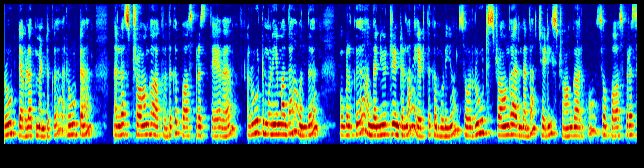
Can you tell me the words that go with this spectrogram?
ரூட் டெவலப்மெண்ட்டுக்கு ரூட்டை நல்லா ஸ்ட்ராங்காக ஆக்குறதுக்கு பாஸ்பரஸ் தேவை. ரூட் மூலியமாக தான் வந்து உங்களுக்கு அந்த நியூட்ரியன்ட் எல்லாம் எடுத்துக்க முடியும். ஸோ ரூட் ஸ்ட்ராங்காக இருந்தால் தான் செடி ஸ்ட்ராங்காக இருக்கும். ஸோ பாஸ்பரஸ்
